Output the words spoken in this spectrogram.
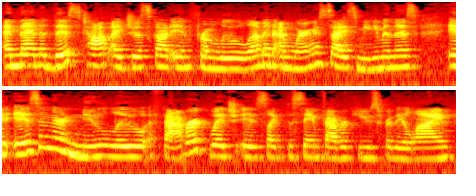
And then this top I just got in from Lululemon. I'm wearing a size medium in this. It is in their Nulu fabric, which is like the same fabric used for the Align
